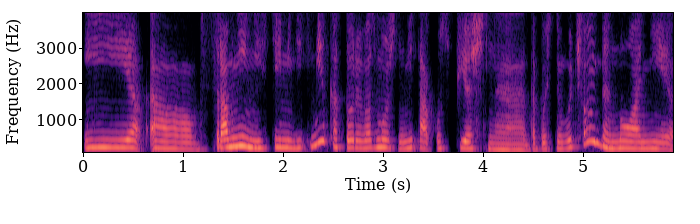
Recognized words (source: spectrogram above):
И а, в сравнении с теми детьми, которые, возможно, не так успешны, допустим, в учебе, но они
